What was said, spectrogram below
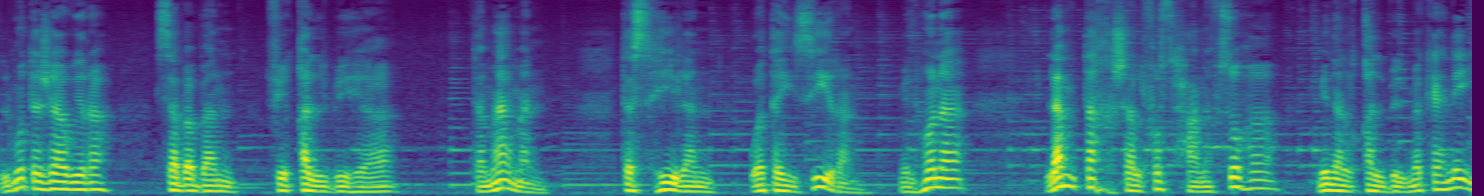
المتجاورة سببا في قلبها تماما تسهيلا وتيسيرا. من هنا لم تخشى الفصحى نفسها من القلب المكاني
